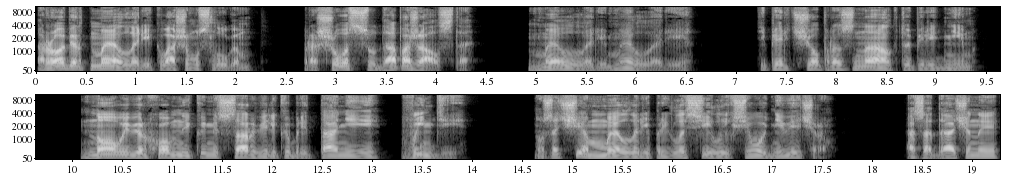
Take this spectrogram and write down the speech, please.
Роберт Меллори к вашим услугам. Прошу вас сюда, пожалуйста». Меллори, Меллори. Теперь Чопра знал, кто перед ним. Новый верховный комиссар Великобритании в Индии. Но зачем Меллори пригласил их сегодня вечером? Озадаченные,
